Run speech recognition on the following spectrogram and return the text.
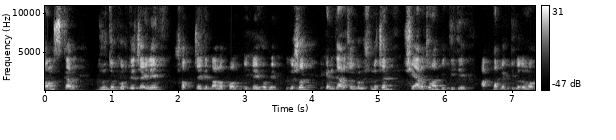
সংস্কার। দ্রুত করতে চাইলে সবচাইতে ভালো পথ এটাই হবে। দর্শক, এখানে যে আলোচনাগুলো শুনেছেন সেই আলোচনার ভিত্তিতে আপনার ব্যক্তিগত মতামত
